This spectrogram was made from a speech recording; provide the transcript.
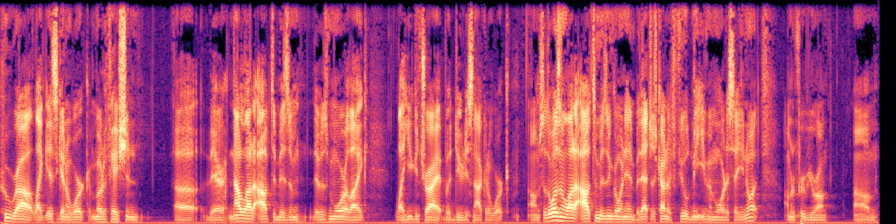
hoorah, like it's going to work motivation uh, there. Not a lot of optimism. It was more like like you can try it, but dude, it's not going to work. Um, so there wasn't a lot of optimism going in, but that just kind of fueled me even more to say, you know what, I'm going to prove you wrong. Um,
